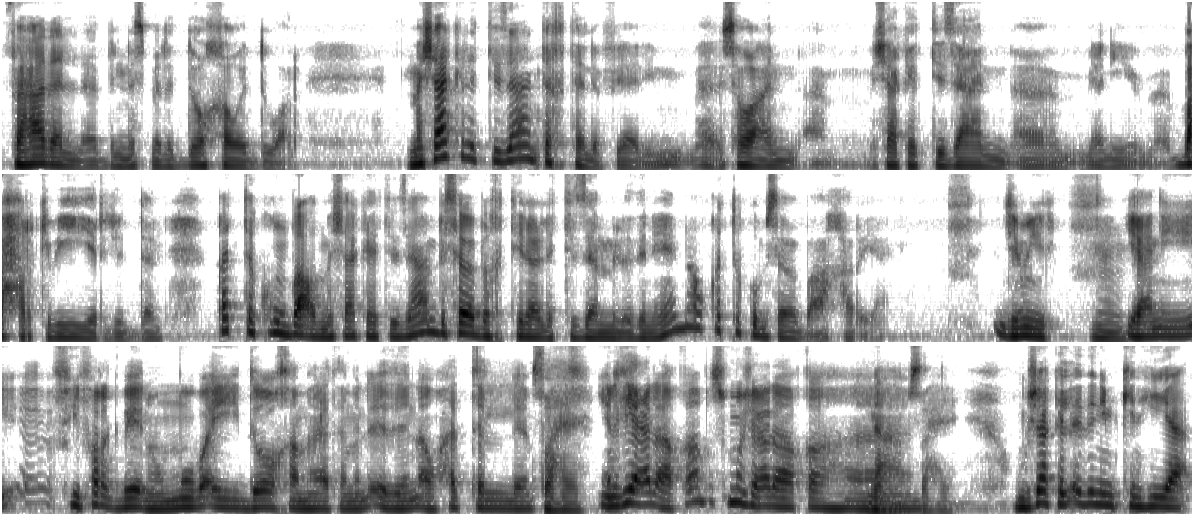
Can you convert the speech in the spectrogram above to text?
فهذا بالنسبة للدوخة والدوار. مشاكل الاتزان تختلف يعني سواء مشاكل اتزان يعني بحر كبير جدا. قد تكون بعض مشاكل الاتزان بسبب اختلال الاتزان من الاذنين أو قد تكون بسبب آخر يعني. جميل. م. يعني في فرق بينهم مو بأي دوخة معناتها من الإذن أو حتى صحيح. يعني في علاقة بس مش علاقة نعم صحيح. ومشاكل الإذن يمكن هي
